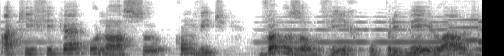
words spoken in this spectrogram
aqui fica o nosso convite. Vamos ouvir o primeiro áudio?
